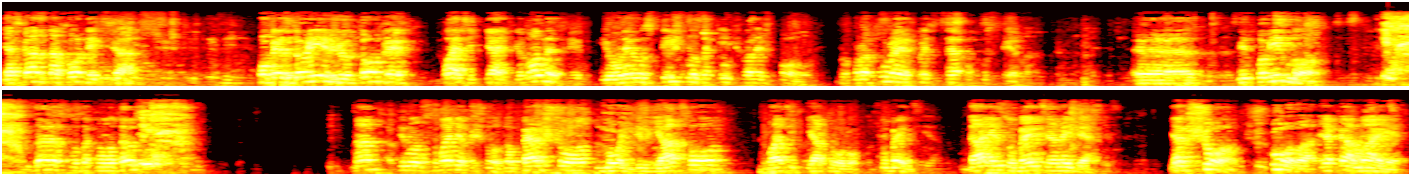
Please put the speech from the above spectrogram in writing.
яка знаходиться по бездоріжжю добрих 25 кілометрів, і вони успішно закінчували школу. Прокуратура якось це опустила. Е, відповідно, зараз по законодавству нам фінансування прийшло до 1.09.25 року. Субвенція. Далі субвенція не йде. Якщо школа, яка має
